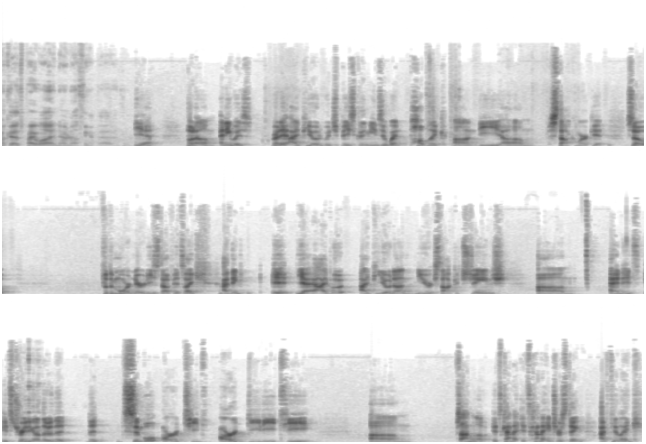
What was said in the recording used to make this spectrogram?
Okay, that's probably why I know nothing about it. Yeah. But um, anyways, Reddit IPO'd, which basically means it went public on the um, stock market. So for the more nerdy stuff, it's like I think it. Yeah, I put IPO'd on New York Stock Exchange, um, and it's it's trading under the the symbol RT, RDDT. Um, so I don't know. It's kind of it's kind of interesting. I feel like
